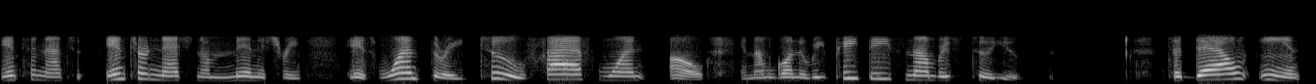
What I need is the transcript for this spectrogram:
International International Ministry is one three two five one zero. And I'm going to repeat these numbers to you to dial in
